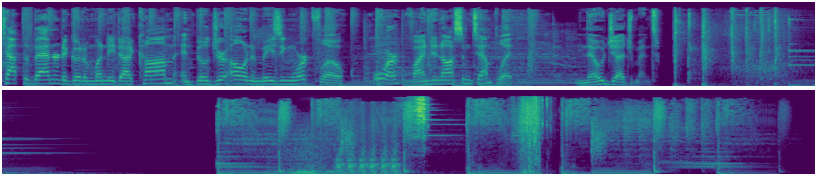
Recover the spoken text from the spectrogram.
Tap the banner to go to Monday.com and build your own amazing workflow or find an awesome template. No judgment.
